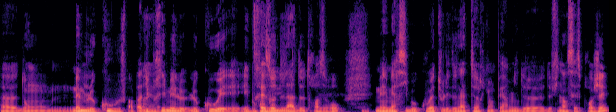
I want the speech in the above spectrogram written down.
dont même le coût, je parle pas du prix, mais le, le coût est, est, très au-delà de 3 euros. Mais merci beaucoup à tous les donateurs qui ont permis de, de financer ce projet.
